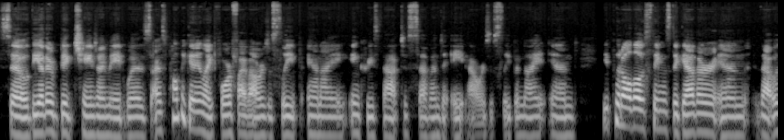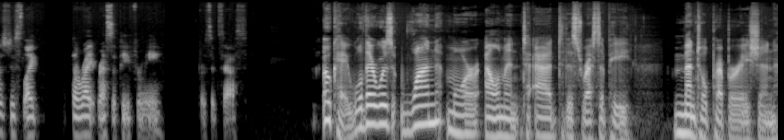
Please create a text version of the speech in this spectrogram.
So the other big change i made was i was probably getting like four or five hours of sleep and i increased that to seven to eight hours of sleep a night and you put all those things together, and that was just like the right recipe for me for success. Okay, well, there was one more element to add to this recipe mental preparation.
